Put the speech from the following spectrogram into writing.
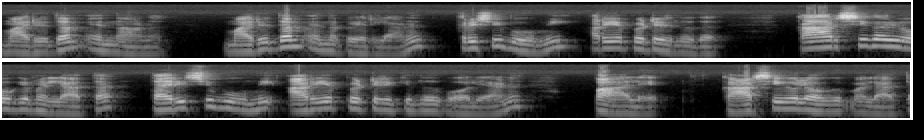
മരുതം എന്നാണ്. മരുതം എന്ന പേരിലാണ് കൃഷിഭൂമി അറിയപ്പെട്ടിരുന്നത്. കാർഷിക യോഗ്യമല്ലാത്ത തരിശുഭൂമി അറിയപ്പെട്ടിരിക്കുന്നത് പോലെയാണ് പാലെ. കാർഷിക യോഗ്യമല്ലാത്ത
